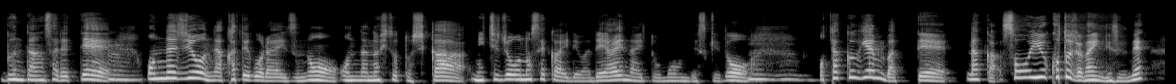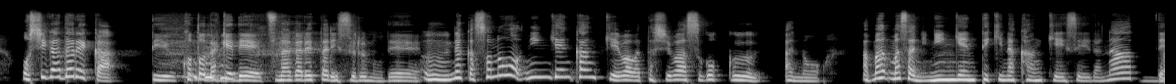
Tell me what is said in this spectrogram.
分断されて、同じようなカテゴライズの女の人としか日常の世界では出会えないと思うんですけど、うんうん。オタク現場って、なんかそういうことじゃないんですよね。推しが誰かっていうことだけで 繋がれたりするので、うん、なんかその人間関係は私はすごく、あの、あま、まさに人間的な関係性だなって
